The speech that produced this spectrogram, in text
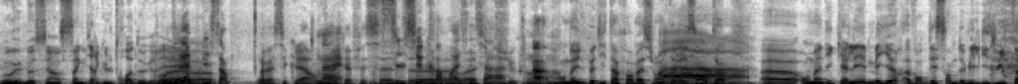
Oui, oui, bah, c'est un 5,3 degrés. On dirait Euh, plus, hein Ouais, bah, c'est clair, on Ouais. dirait qu'elle fait 7. C'est le sucre, hein, ouais, c'est ça. le sucre. Ah, on a une petite information intéressante. On m'indique qu'elle est meilleure avant décembre 2018.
